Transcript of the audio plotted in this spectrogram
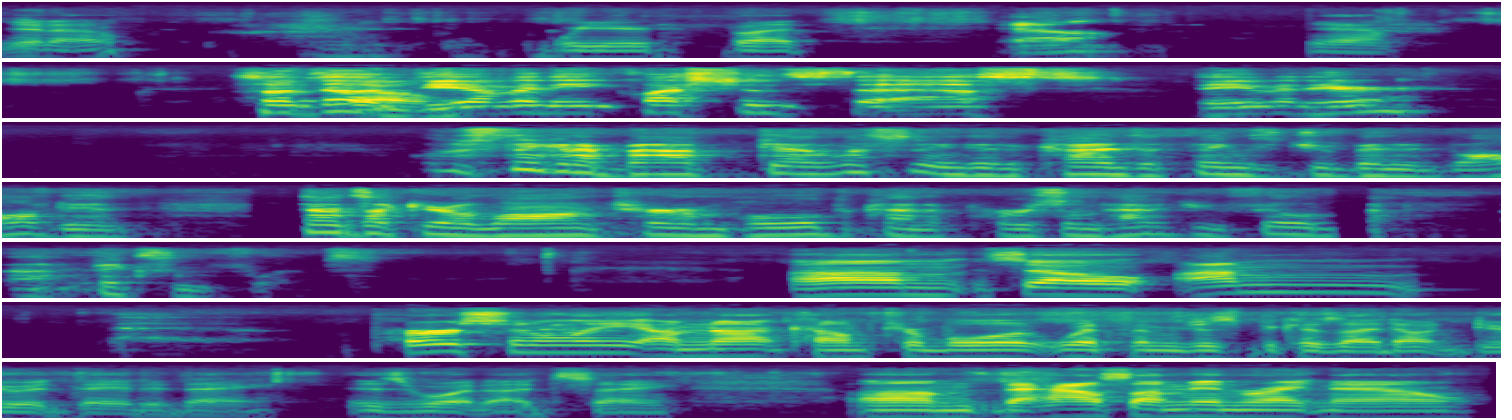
you know, weird, but Yeah. yeah. So, Doug, So- do you have any questions to ask David here? I was thinking about uh, listening to the kinds of things that you've been involved in. Sounds like you're a long-term hold kind of person. How did you feel about uh, fix and flips? Um, so I'm personally, I'm not comfortable with them just because I don't do it day to day, is what I'd say. Um, the house I'm in right now,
